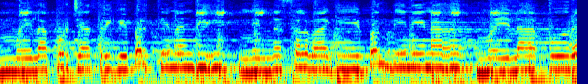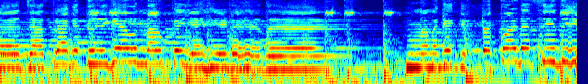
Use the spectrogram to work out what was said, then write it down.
ಮೈಲಾಪುರ ಜಾತ್ರೆಗೆ ಬರ್ತೀನಂದಿ ನಿನ್ನ ಸಲುವಾಗಿ ಬಂದಿನಿ ನಾ. ಮೈಲಾಪುರ ಜಾತ್ರೆಗೆ ತಿಳಿಗೆ ನಾವು ಕೈಯ ಹಿಡದ. ನನಗ ಗಿಫ್ಟ ಕೊಡಿಸಿದಿ.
